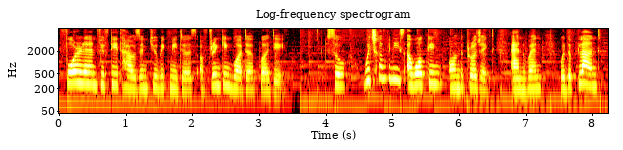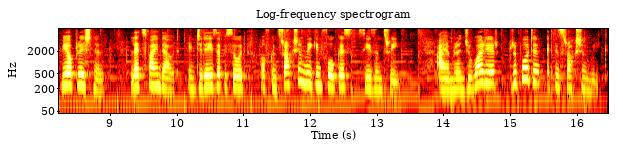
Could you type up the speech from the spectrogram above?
450,000 cubic meters of drinking water per day. So, which companies are working on the project and when will the plant be operational? Let's find out in today's episode of Construction Week in Focus Season 3. I am Ranju Warrier, reporter at Construction Week.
